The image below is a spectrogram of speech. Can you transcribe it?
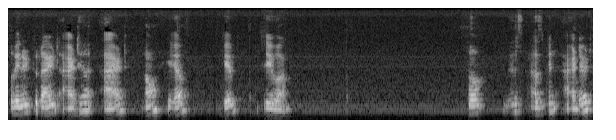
So we need to write add here add now here give g1. This has been added.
